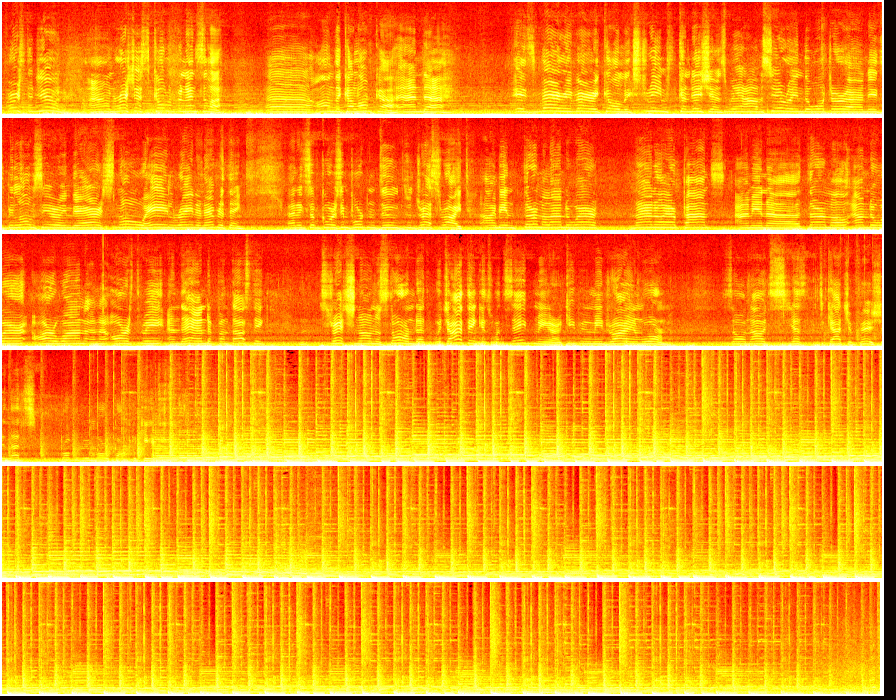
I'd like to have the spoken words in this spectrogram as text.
First of June on Russia's Kola Peninsula uh, the Kharlovka and uh, it's very very cold extreme conditions. We have zero in the water and it's below zero in the air. Snow hail rain and everything. And it's of course important to, to dress right. I'm in thermal underwear nano air pants. I'm in uh, thermal underwear R1 and r3 and then the fantastic stretch nano storm that which I think is what saved me here keeping me dry and warm. So now it's just to catch a fish and that's probably more complicated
